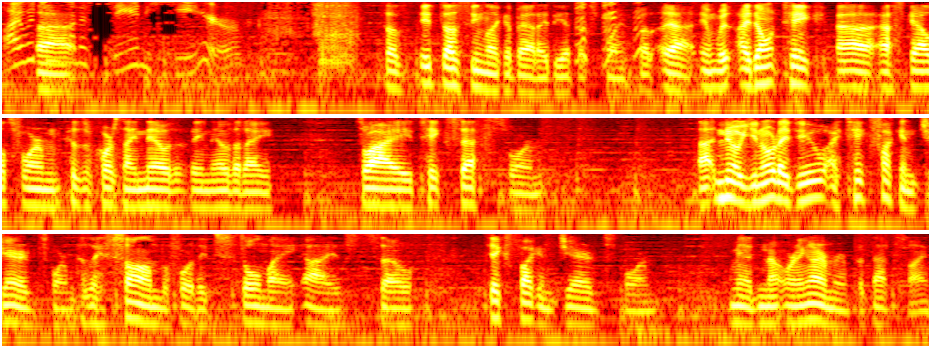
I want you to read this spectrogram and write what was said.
Why would you Uh, want to see and hear? does it does seem like a bad idea at this point, but yeah, and wi- I don't take uh, Eskel's form because, of course, I know that they know that I. So I take Seth's form. Uh, no, you know what I do? I take fucking Jared's form because I saw him before they stole my eyes. So take fucking Jared's form. I mean, I'm not wearing armor, but that's fine.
